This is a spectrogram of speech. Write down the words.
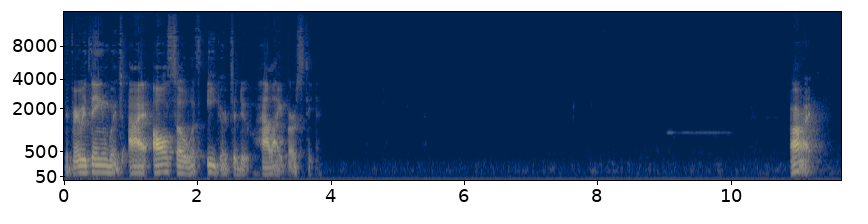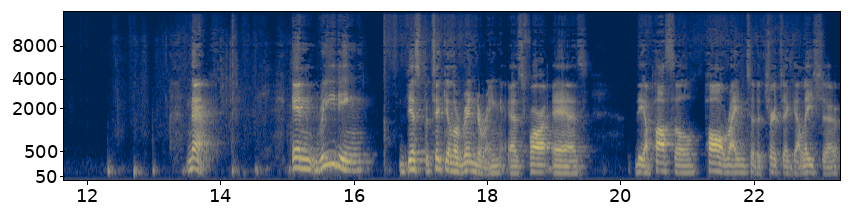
the very thing which I also was eager to do. Highlight verse 10. All right. Now, in reading this particular rendering, as far as the Apostle Paul writing to the church at Galatia,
